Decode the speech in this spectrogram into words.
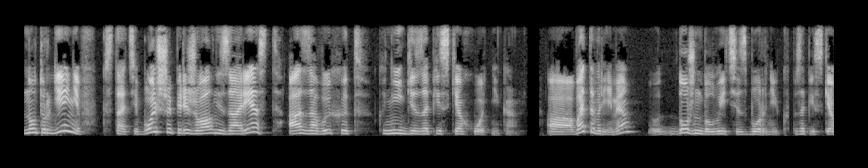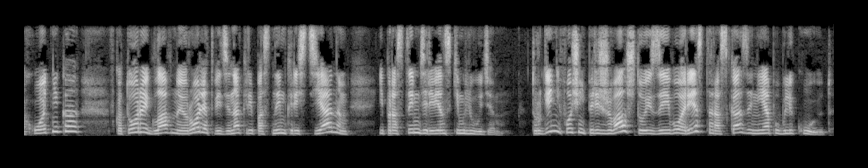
Но Тургенев, кстати, больше переживал не за арест, а за выход книги «Записки охотника». А в это время должен был выйти сборник «Записки охотника», в которой главная роль отведена крепостным крестьянам и простым деревенским людям. Тургенев очень переживал, что из-за его ареста рассказы не опубликуют.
